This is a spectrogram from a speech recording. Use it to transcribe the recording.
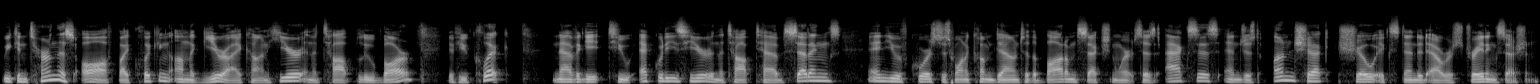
We can turn this off by clicking on the gear icon here in the top blue bar. If you click, navigate to equities here in the top tab settings, and you of course just want to come down to the bottom section where it says axis and just uncheck show extended hours trading session.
